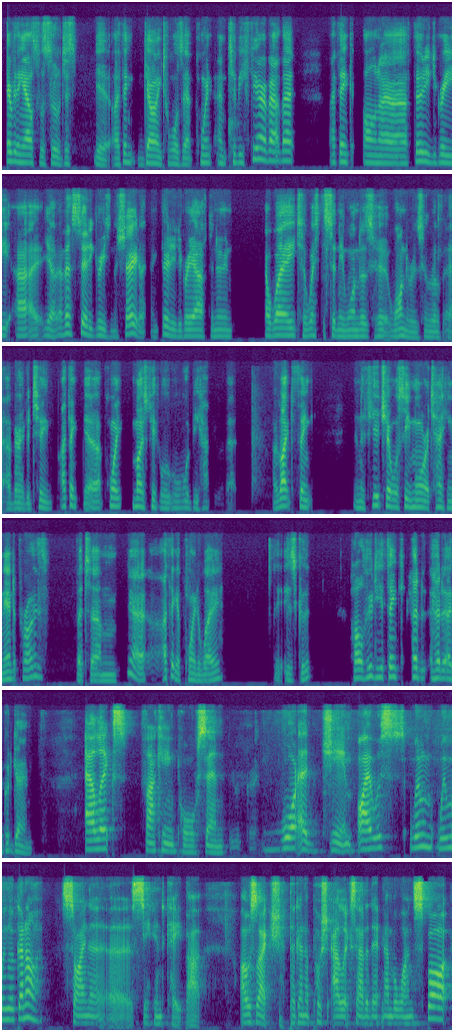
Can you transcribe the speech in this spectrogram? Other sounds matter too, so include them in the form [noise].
Everything else was sort of just, yeah, I think going towards that point. And to be fair about that, I think on a 30 degree, uh, yeah, that's 30 degrees in the shade, I think, 30 degree afternoon away to Western Sydney Wanderers, who, Wanderers, who are a very good team. I think yeah, a point most people would be happy with that. I'd like to think in the future we'll see more attacking enterprise, but um, yeah, I think a point away is good. Hull, who do you think had had a good game? Alex fucking Paulsen. What a gem! I was when when we were gonna sign a, a second keeper. I was like, they're going to push Alex out of that number one spot.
